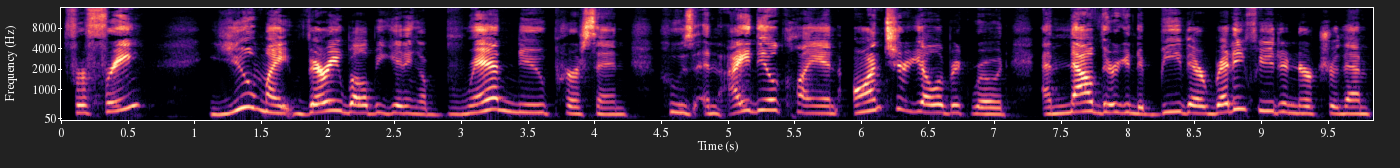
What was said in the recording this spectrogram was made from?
for free, you might very well be getting a brand new person who's an ideal client onto your yellow brick road. And now they're going to be there ready for you to nurture them.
